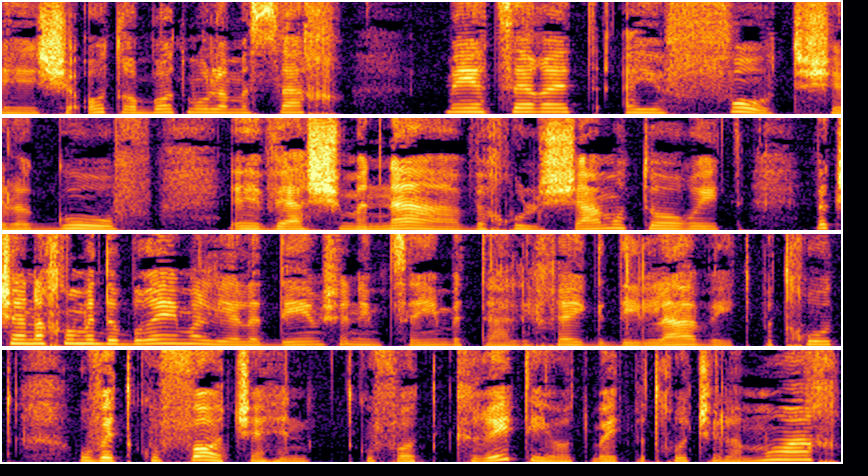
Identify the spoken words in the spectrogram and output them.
אה, שעות רבות מול המסך מייצרת עייפות של הגוף אה, והשמנה וחולשה מוטורית. וכשאנחנו מדברים על ילדים שנמצאים בתהליכי גדילה והתפתחות ובתקופות שהן תקופות קריטיות בהתפתחות של המוח,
